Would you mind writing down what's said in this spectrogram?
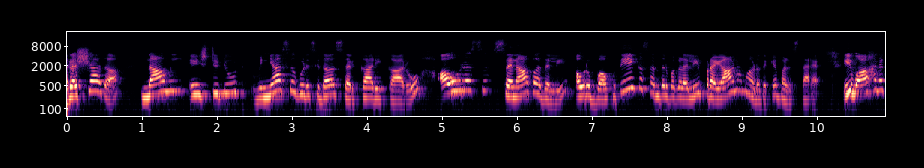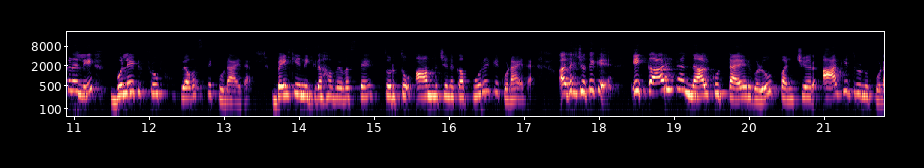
ರಷ್ಯಾದ ನಾಮಿ ಇನ್ಸ್ಟಿಟ್ಯೂಟ್ ವಿನ್ಯಾಸಗೊಳಿಸಿದ ಸರ್ಕಾರಿ ಕಾರು ಔರಸ್ ಸೆನಾಬಾದಲ್ಲಿ ಅವರು ಬಹುತೇಕ ಸಂದರ್ಭಗಳಲ್ಲಿ ಪ್ರಯಾಣ ಮಾಡೋದಕ್ಕೆ ಬಳಸ್ತಾರೆ. ಈ ವಾಹನಗಳಲ್ಲಿ ಬುಲೆಟ್ ಪ್ರೂಫ್ ವ್ಯವಸ್ಥೆ ಕೂಡ ಇದೆ. ಬೆಂಕಿ ನಿಗ್ರಹ ವ್ಯವಸ್ಥೆ, ತುರ್ತು ಆಮ್ಲಜನಕ ಪೂರೈಕೆ ಕೂಡ ಇದೆ. ಅದರ ಜೊತೆಗೆ ಈ ಕಾರಿನ ನಾಲ್ಕು ಟೈರ್ಗಳು ಪಂಚರ್ ಆಗಿದ್ರೂ ಕೂಡ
